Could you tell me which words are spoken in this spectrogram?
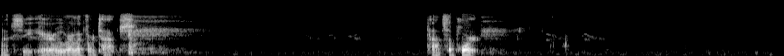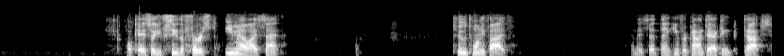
Let's see here. Who are I look for Topps? Topps support. Okay, so you see the first email I sent. 225. And they said, thank you for contacting Topps.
